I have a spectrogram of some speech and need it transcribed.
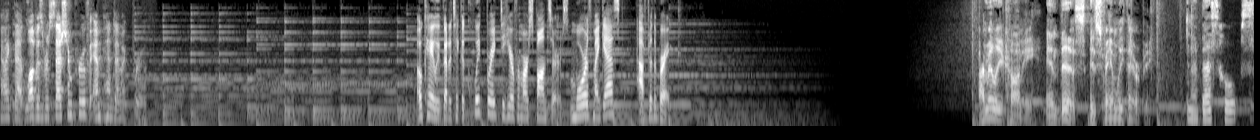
I like that. Love is recession proof and pandemic proof. Okay, we've got to take a quick break to hear from our sponsors. More with my guest after the break. I'm Elliott Connie, and this is Family Therapy. My best hopes.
